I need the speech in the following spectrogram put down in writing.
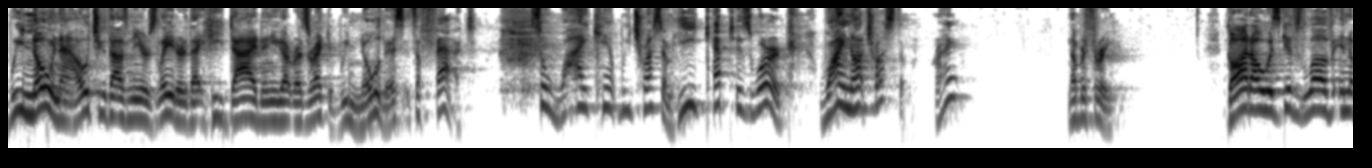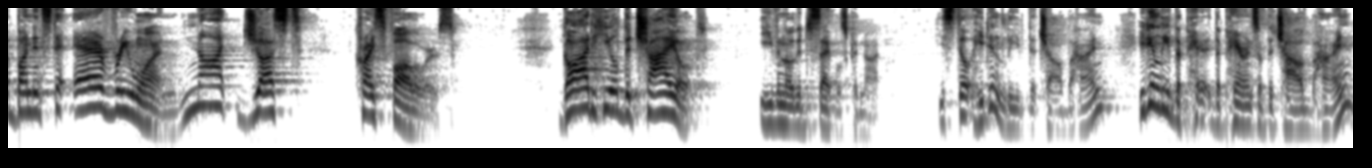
We know now, 2,000 years later, that He died and He got resurrected. We know this, it's a fact. So why can't we trust Him? He kept His word. Why not trust Him, right? Number three, God always gives love in abundance to everyone, not just Christ's followers. God healed the child, even though the disciples could not. He still he didn't leave the child behind. He didn't leave the, par- the parents of the child behind.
